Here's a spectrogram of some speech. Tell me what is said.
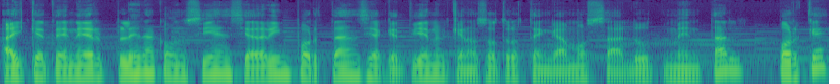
Hay que tener plena conciencia de la importancia que tiene el que nosotros tengamos salud mental. ¿Por qué?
